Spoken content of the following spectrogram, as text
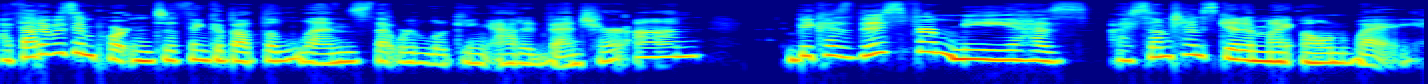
I thought it was important to think about the lens that we're looking at adventure on because this for me has, I sometimes get in my own way.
